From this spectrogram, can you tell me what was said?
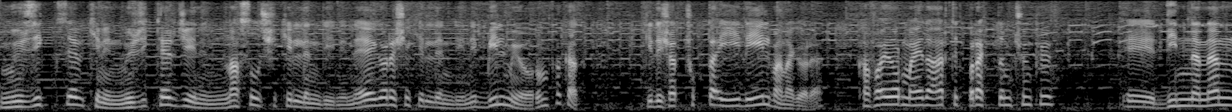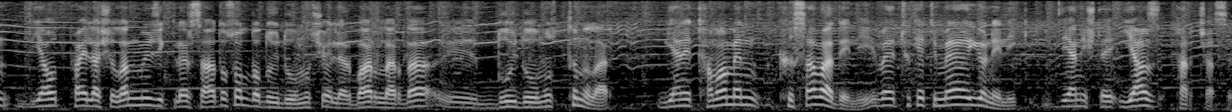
müzik zevkinin, müzik tercihinin nasıl şekillendiğini, neye göre şekillendiğini bilmiyorum fakat Gidişat çok da iyi değil bana göre. Kafa yormayı da artık bıraktım çünkü e, dinlenen yahut paylaşılan müzikler sağda solda duyduğumuz şeyler barlarda e, duyduğumuz tınılar yani tamamen kısa vadeli ve tüketime yönelik yani işte yaz parçası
